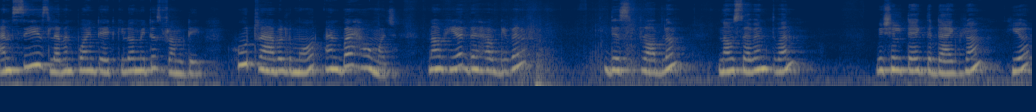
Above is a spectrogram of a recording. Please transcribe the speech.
and C is 11.8 kilometers from D. Who traveled more and by how much? Now here they have given this problem. Now seventh one we shall take the diagram here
